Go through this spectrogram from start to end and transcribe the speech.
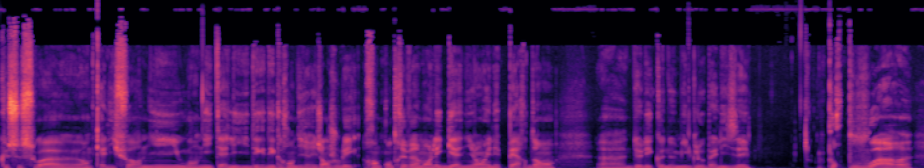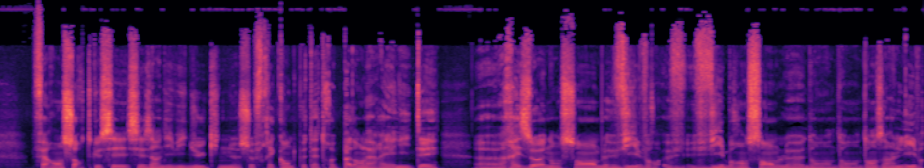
que ce soit en Californie ou en Italie, des, grands dirigeants. Je voulais rencontrer vraiment les gagnants et les perdants de l'économie globalisée pour pouvoir faire en sorte que ces, individus qui ne se fréquentent peut-être pas dans la réalité euh, résonnent ensemble, vivent, vibrent ensemble dans, un livre,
